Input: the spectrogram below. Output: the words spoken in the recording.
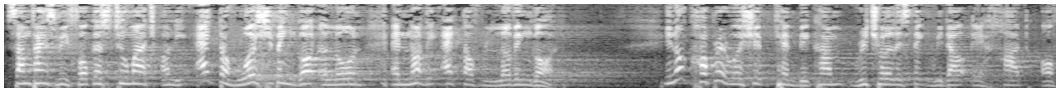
Sometimes we focus too much on the act of worshiping God alone and not the act of loving God. You know, corporate worship can become ritualistic without a heart of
